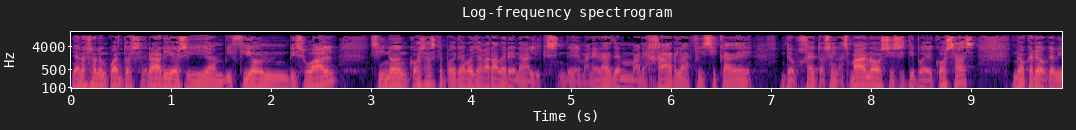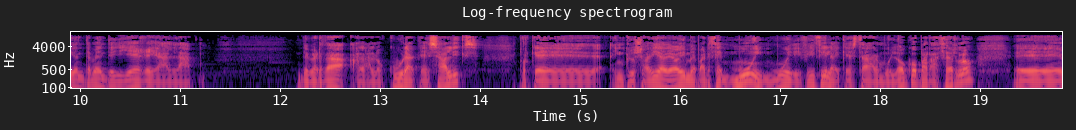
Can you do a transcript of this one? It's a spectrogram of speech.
ya no solo en cuanto a escenarios y ambición visual, sino en cosas que podríamos llegar a ver en Alex, de maneras de manejar la física de, de objetos en las manos y ese tipo de cosas. No creo que evidentemente llegue a la, de verdad, a la locura que es Alex, porque incluso a día de hoy me parece muy, muy difícil, hay que estar muy loco para hacerlo, eh,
